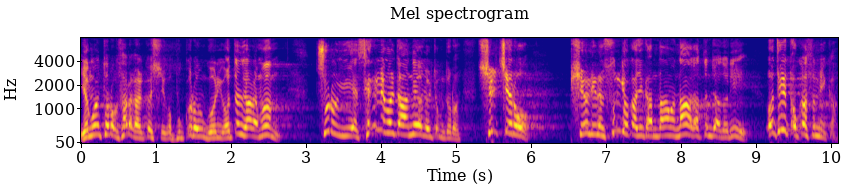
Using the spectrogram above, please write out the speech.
영원토록 살아갈 것이고 부끄러운 권이 어떤 사람은 주를 위해 생명을 다 내어줄 정도로 실제로 피 흘리는 순교까지 감당하며 나아갔던 자들이 어떻게 똑같습니까?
